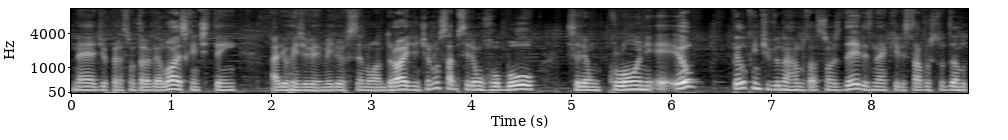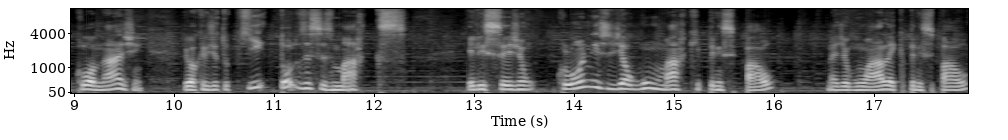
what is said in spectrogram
né, de Operação Traveloz, que a gente tem ali o Ranger Vermelho sendo um androide, a gente não sabe se ele é um robô, se ele é um clone. É, eu, pelo que a gente viu nas anotações deles, né, que eles estavam estudando clonagem, eu acredito que todos esses marks eles sejam clones de algum mark principal, né, de algum Alec principal,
